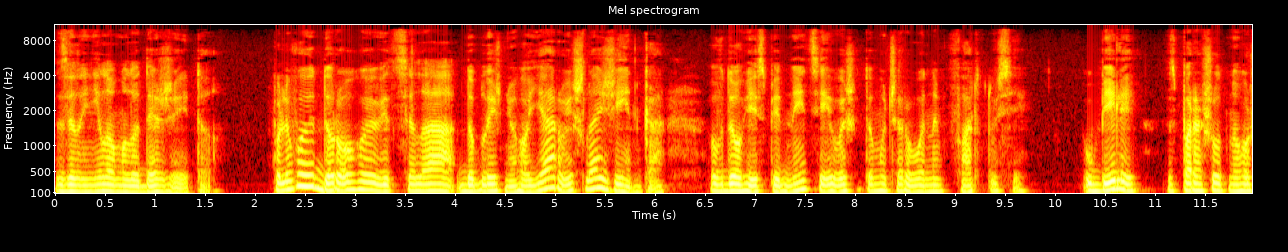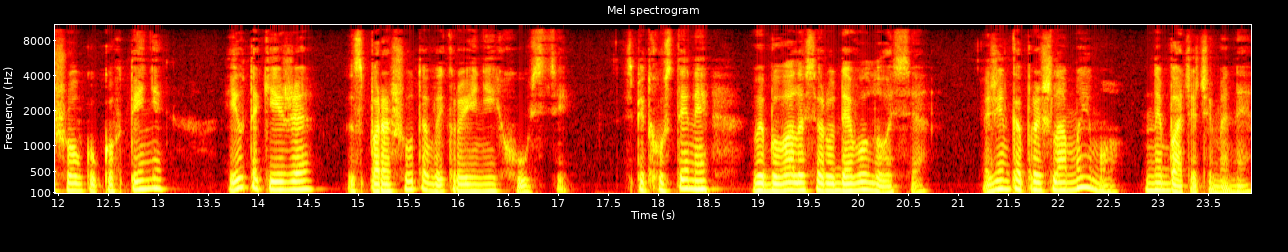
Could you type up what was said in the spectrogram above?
зеленіло молоде жито. Польовою дорогою від села до ближнього яру йшла жінка в довгій спідниці і вишитому червоним фартусі, у білій з парашутного шовку ковтині і в такій же з парашута викроєній хустці. З-під хустини вибивалося руде волосся. Жінка пройшла мимо, не бачачи мене.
